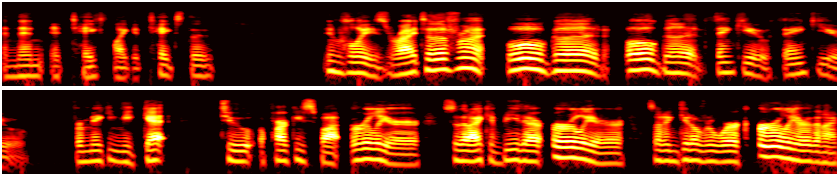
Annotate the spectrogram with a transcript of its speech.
And then it takes, like, it takes the employees right to the front. Oh, good. Oh, good. Thank you. Thank you for making me get to a parking spot earlier so that I can be there earlier so I can get over to work earlier than I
